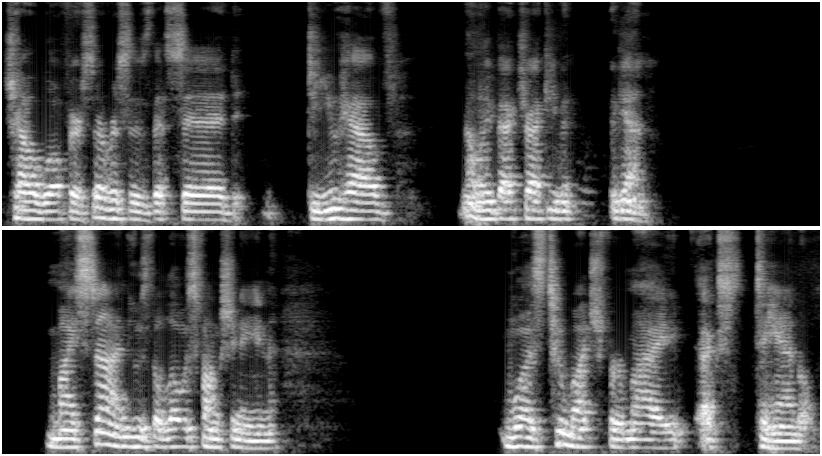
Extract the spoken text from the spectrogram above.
Child Welfare Services that said, "Do you have?" No, let me backtrack even again. My son, who's the lowest functioning, was too much for my ex to handle.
